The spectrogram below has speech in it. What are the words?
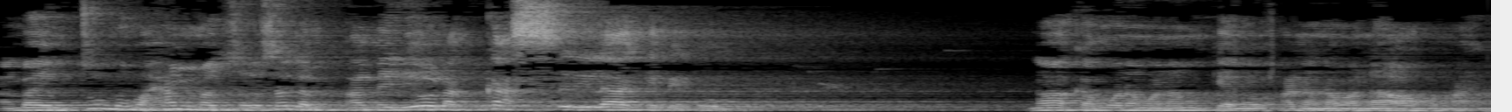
ambaye mtume Muhammad wasallam ameliona kasri lake pekee na akamwona mwanamke anaofanana na wanao kwa maji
